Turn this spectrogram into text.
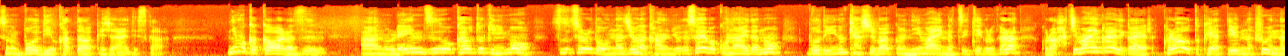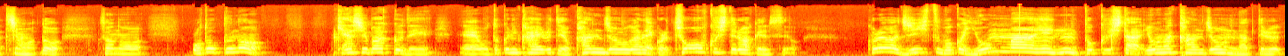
そのボディを買ったわけじゃないですか。にもかかわらず、あの、レンズを買う時にも、それと同じような感情で、そういえばこの間のボディのキャッシュバックの2万円がついてくるから、これは8万円ぐらいで買える。これはお得やっていう風になってしまうと、その、お得のキャッシュバックで、えー、お得に買えるという感情がね、これ重複してるわけですよ。これは実質僕は4万円得したような感情になってる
